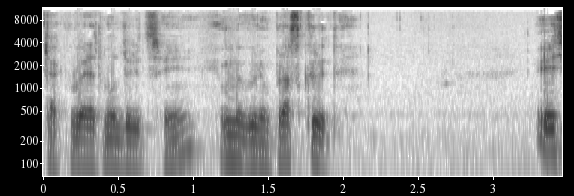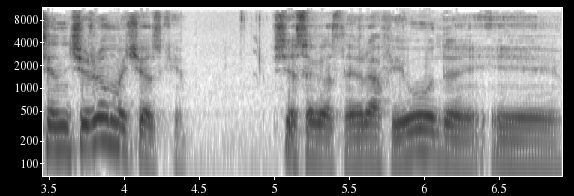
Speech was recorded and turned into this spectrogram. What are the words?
так говорят мудрецы, мы говорим про скрытое. Если на чужом участке, все согласны, Раф Иуда и,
